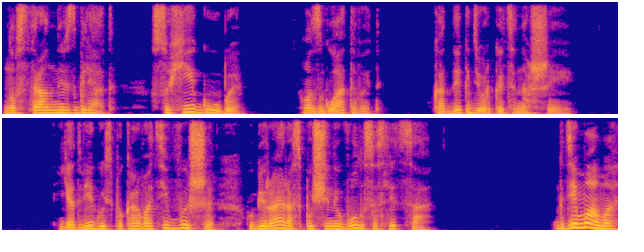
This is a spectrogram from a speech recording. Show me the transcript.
Но странный взгляд, сухие губы. Он сглатывает, кадык дергается на шее. Я двигаюсь по кровати выше, убирая распущенные волосы с лица. «Где мама?»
